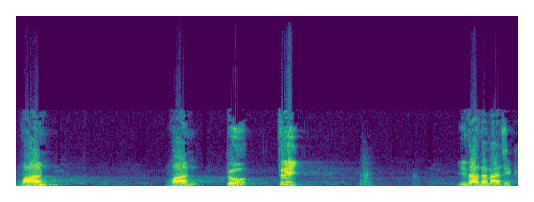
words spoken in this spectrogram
ஒன் ஒன் டூ த்ரீ இதுதான் அந்த மேஜிக்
